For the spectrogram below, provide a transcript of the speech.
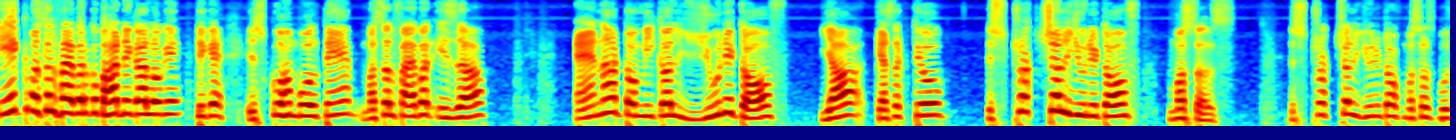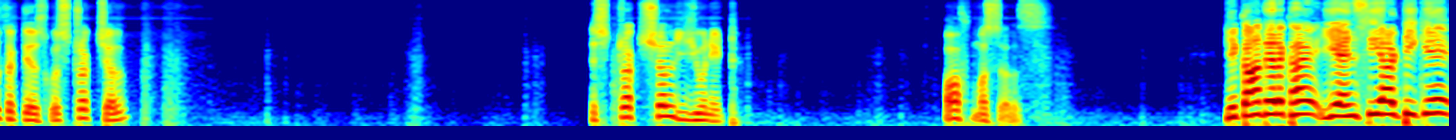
एक मसल फाइबर को बाहर निकालोगे, ठीक है? इसको हम बोलते हैं muscle fibre is a unit of या कह सकते हो structural unit of muscles structural unit of muscles बोल सकते हो उसको structural structural unit of muscles ये कहाँ दे रखा है? ये एनसीईआरटी e के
